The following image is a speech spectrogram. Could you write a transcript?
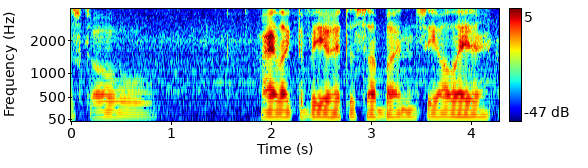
Let's go. Alright, like the video, hit the sub button. See y'all later.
